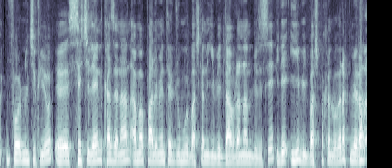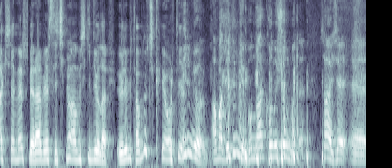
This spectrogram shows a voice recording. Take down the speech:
formül çıkıyor. Ee, seçilen, kazanan ama parlamenter cumhurbaşkanı gibi davranan birisi. Bir de iyi bir başbakan olarak Meral Akşener beraber seçimi almış gidiyorlar. Öyle bir tablo çıkıyor ortaya. Bilmiyorum ama dediğim gibi bunlar konuşulmadı. Sadece e,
